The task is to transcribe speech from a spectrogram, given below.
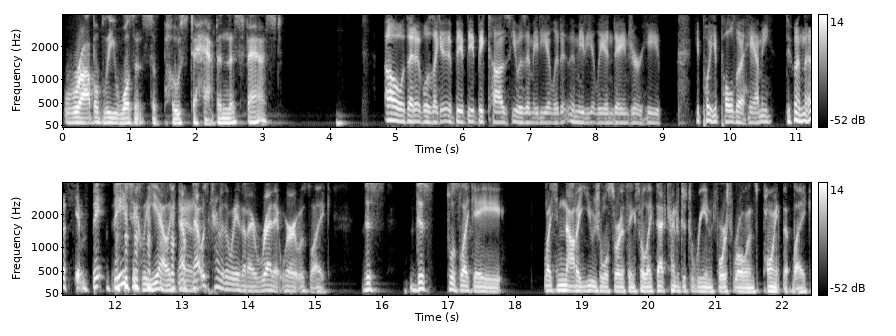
probably wasn't supposed to happen this fast. Oh, that it was like it be, be because he was immediately immediately in danger. He he he pulled a hammy doing this. It, ba- basically, yeah, like that, Yeah. that was kind of the way that I read it, where it was like this this was like a like not a usual sort of thing. So like that kind of just reinforced Roland's point that like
